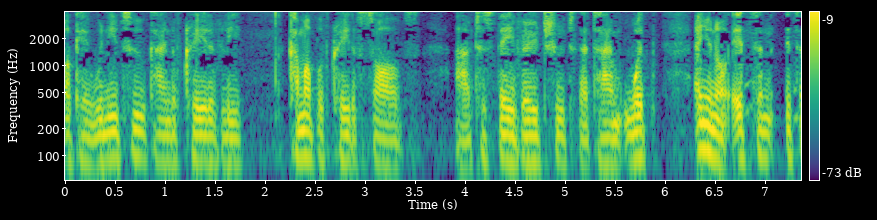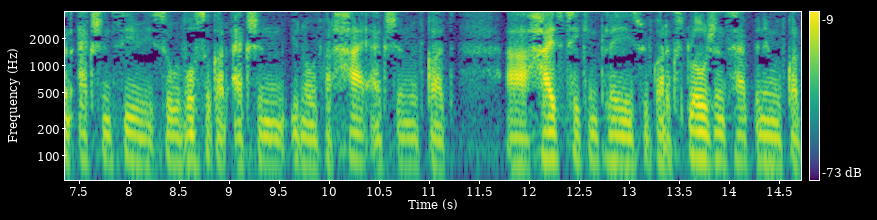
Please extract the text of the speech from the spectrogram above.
okay, we need to kind of creatively come up with creative solves uh, to stay very true to that time with, and you know, it's an, it's an action series. So we've also got action, you know, we've got high action, we've got uh, highs taking place, we've got explosions happening, we've got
